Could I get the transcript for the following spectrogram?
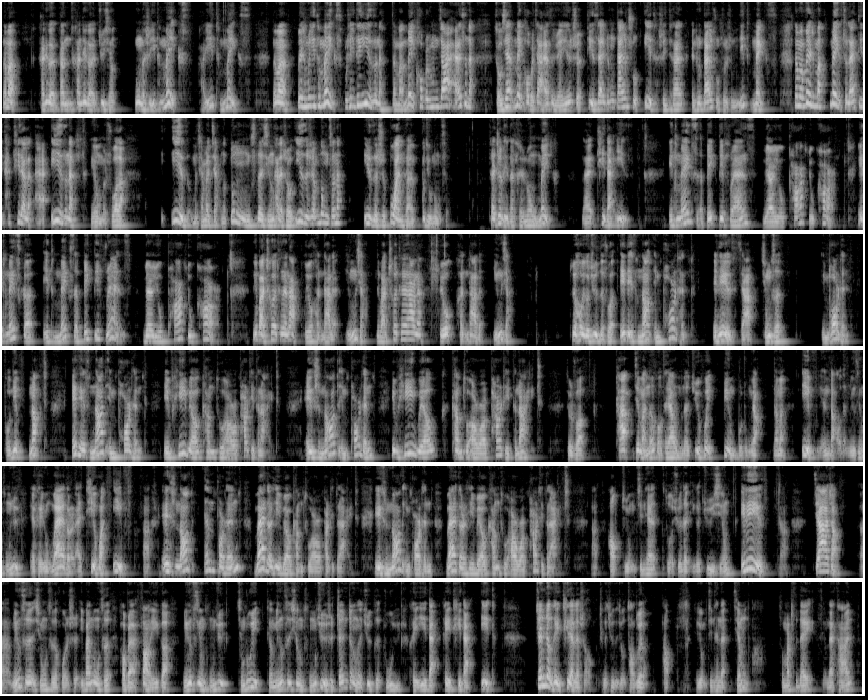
那么看这个单看这个句型用的是 it makes 啊，it makes。那么为什么 it makes 不是 it is 呢？那么 make 后边为什么加 s 呢？首先 make 后边加 s 的原因是第三人称单数，it 是第三人称单数，所以是 it makes。那么为什么 makes 来替它替代了 is 呢？因为我们说了。Is 我们前面讲的动词的形态的时候，is 是什么动词呢？is 是不完全不及物动词，在这里呢可以用 make 来替代 is。It makes a big difference where you park your car. It makes a it makes a big difference where you park your car. 你把车停在那儿会有很大的影响。你把车停在那儿呢，会有很大的影响。最后一个句子说，It is not important. It is 加形容词。important 否定 not。It is not important if he will come to our party tonight. It is not important if he will come to our party tonight. 就是说，他今晚能否参加我们的聚会并不重要。那么 if 引导的名词性从句也可以用 whether 来替换 if 啊。It is not important whether he will come to our party tonight. It is not important whether he will come to our party tonight. 好，这是我们今天所学的一个句型。It is 啊，加上呃名词、形容词或者是一般动词后边放一个名词性从句。请注意，这个名词性从句是真正的句子的主语，可以替代，可以替代 it。真正可以替代的时候，这个句子就造对了。好，这就是我们今天的节目啊。So much today. See you next time.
